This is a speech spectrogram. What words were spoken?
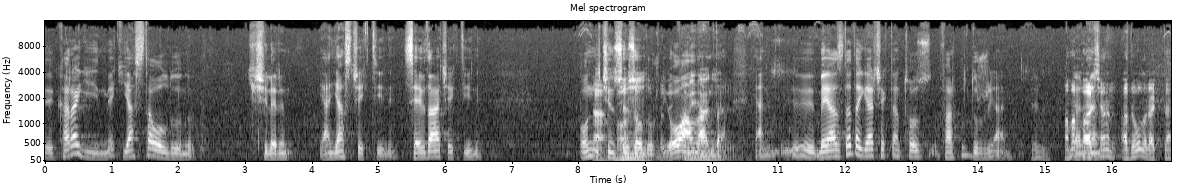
e, kara giyinmek yasta olduğunu kişilerin yani yas çektiğini, sevda çektiğini onun Ha, için söz anlamda olur tabii. diyor o Tabii yani. anlamda. Yani e, beyazda da gerçekten toz farklı durur yani. Değil mi? Ama Yani parçanın adı olaraktan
